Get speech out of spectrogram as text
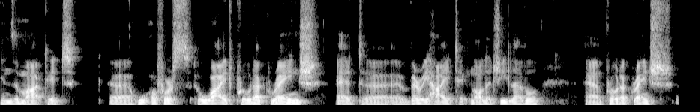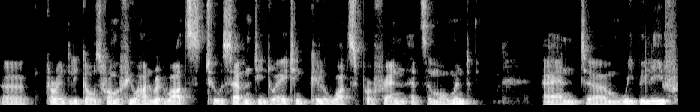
in the market who offers a wide product range at uh, a very high technology level. Uh, product range uh, currently goes from a few hundred watts to 17 to 18 kilowatts per fan at the moment. And um, we believe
